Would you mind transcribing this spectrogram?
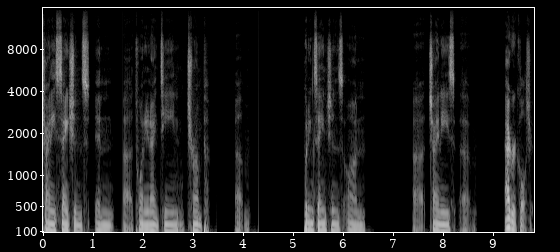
chinese sanctions in uh 2019 trump um putting sanctions on uh chinese um agriculture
